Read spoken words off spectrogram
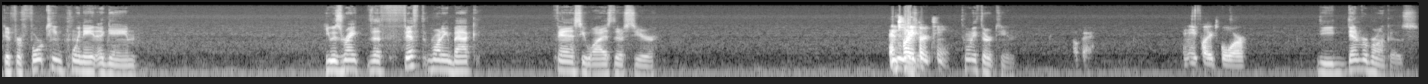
good for 14.8 a game. He was ranked the fifth running back fantasy wise this year, In Who was it? 2013. 2013. Okay. And he played for The Denver Broncos.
